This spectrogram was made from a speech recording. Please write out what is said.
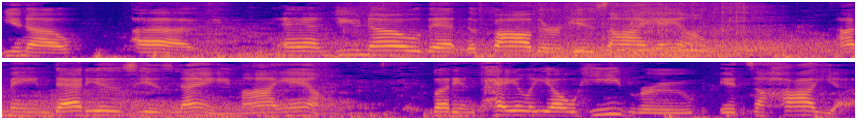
you know, uh, and you know that the Father is I am. I mean, that is his name, I am. But in Paleo Hebrew, it's Ahaya.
